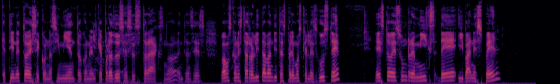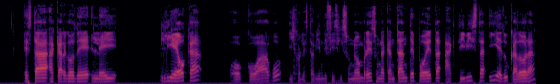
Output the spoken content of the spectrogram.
que tiene todo ese conocimiento con el que produce sus tracks, ¿no? Entonces, vamos con esta rolita, bandita, esperemos que les guste. Esto es un remix de Iván Spell. Está a cargo de Ley Lieoka Okoago, híjole, está bien difícil su nombre, es una cantante, poeta, activista y educadora,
